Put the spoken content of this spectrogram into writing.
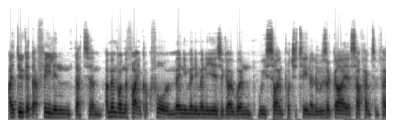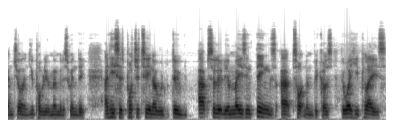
I do get that feeling that um, I remember on the Fighting Cock Forum many many many years ago when we signed Pochettino. There was a guy, a Southampton fan, joined. You probably remember this, Windy, and he says Pochettino would do absolutely amazing things at Tottenham because the way he plays,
